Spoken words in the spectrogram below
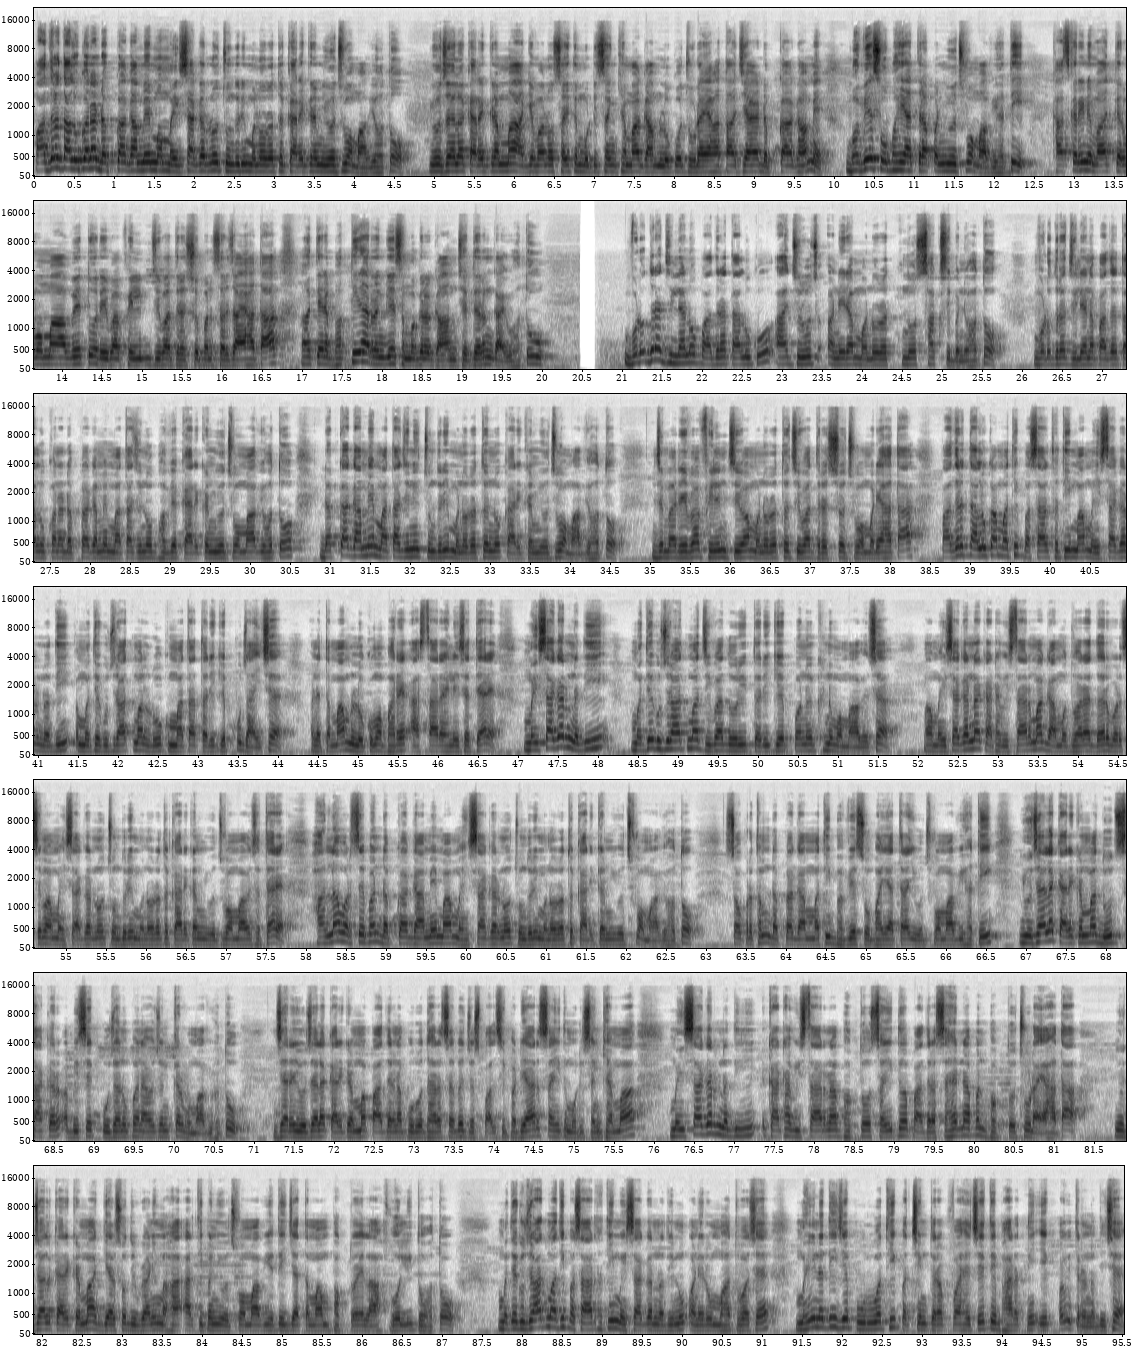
પાદરા તાલુકાના ડબકા ગામે મહીસાગરનો ચુંદરી મનોરથ કાર્યક્રમ યોજવામાં આવ્યો હતો. યોજાયેલા કાર્યક્રમમાં આગેવાનો સહિત મોટી સંખ્યામાં ગામ લોકો જોડાયા હતા, જ્યાં ડબકા ગામે ભવ્ય શોભાયાત્રા પણ યોજવામાં આવી હતી. ખાસ કરીને વાત કરવામાં આવે તો રેવા ફિલ્મ જેવા દ્રશ્યો પણ સર્જાયા હતા. ત્યારે ભક્તિના રંગે સમગ્ર ગામ છે તે રંગાયું હતું. વડોદરા જિલ્લાનો પાદરા તાલુકો આજરોજ અનેરા મનોરથનો સાક્ષી બન્યો હતો. વડોદરા જિલ્લાના પાદર તાલુકાના ડબકા ગામે માતાજીનો ભવ્ય કાર્યક્રમ યોજવામાં આવ્યો હતો. ડબકા ગામે માતાજીની ચુંદરી મનોરથનો કાર્યક્રમ યોજવામાં આવ્યો હતો, જેમાં રેવા ફિલ્મ જેવા મનોરથો જેવા દ્રશ્યો જોવા મળ્યા હતા. પાદર તાલુકામાંથી પસાર થતી માં મહીસાગર નદી મધ્ય ગુજરાતમાં લોકમાતા તરીકે પૂજાય છે અને તમામ લોકોમાં ભારે આસ્થા રહેલી છે ત્યારે મહીસાગર નદી મધ્ય ગુજરાતમાં જીવાદોરી તરીકે પણ ગણવામાં આવે છે. માં મહીસાગરના કાંઠા વિસ્તારમાં ગામો દ્વારા દર વર્ષે માં મહીસાગરનો ચુંદડી મનોરથ કાર્યક્રમ યોજવામાં આવે છે. ત્યારે હાલના વર્ષે પણ ડબકા ગામે માં મહીસાગરનો ચુંદડી મનોરથ કાર્યક્રમ યોજવામાં આવ્યો હતો. સૌપ્રથમ ડબકા ગામમાંથી ભવ્ય શોભાયાત્રા યોજવામાં આવી હતી. યોજાયેલા કાર્યક્રમમાં દૂધ, સાકર, અભિષેક, પૂજાનું પણ આયોજન કરવામાં આવ્યું હતું. જ્યારે યોજાયેલા કાર્યક્રમમાં પાદરના પૂર્વ ધારાસભ્ય જસપાલસિંહ પઢિયાર સહિત મોટી સંખ્યામાં મહીસાગર નદી કાંઠા વિસ્તારના ભક્તો સહિત પાદરા શહેરના પણ ભક્તો જોડાયા હતા. યોજાયેલ કાર્યક્રમમાં અગિયારસો દીવડાની મહાઆરતી પણ યોજવામાં આવી હતી, જ્યાં તમામ ભક્તોએ લાહવો લીધો હતો. મધ્ય ગુજરાતમાંથી પસાર થતી મહીસાગર નદીનું અનેરું મહત્ત્વ છે. મહી નદી જે પૂર્વથી પશ્ચિમ તરફ વહે છે, તે ભારતની એક પવિત્ર નદી છે.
